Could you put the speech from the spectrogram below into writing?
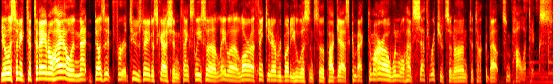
You're listening to Today in Ohio, and that does it for a Tuesday discussion. Thanks, Lisa, Leila, Laura. Thank you to everybody who listens to the podcast. Come back tomorrow when we'll have Seth Richardson on to talk about some politics.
